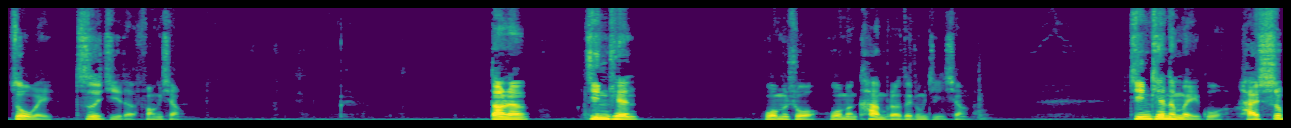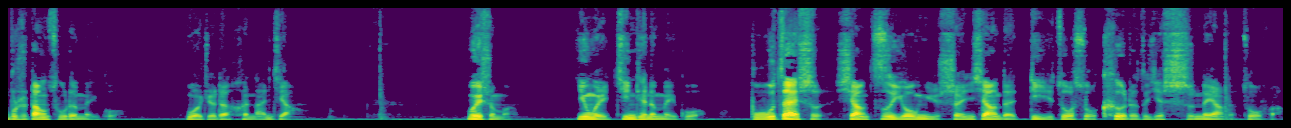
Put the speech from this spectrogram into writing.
作为自己的方向。当然，今天我们说我们看不到这种景象了。今天的美国还是不是当初的美国？我觉得很难讲。为什么？因为今天的美国不再是像自由女神像的底座所刻的这些诗那样的做法，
